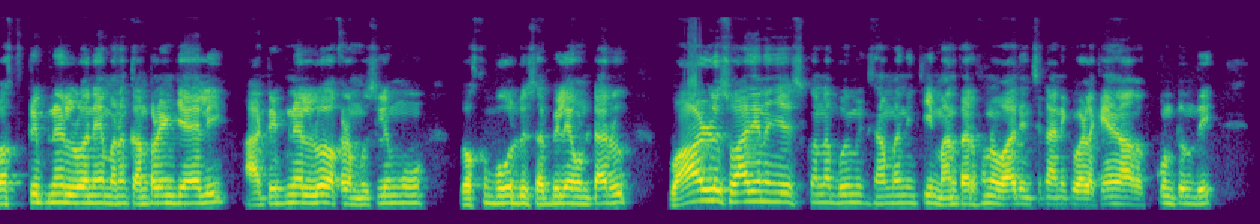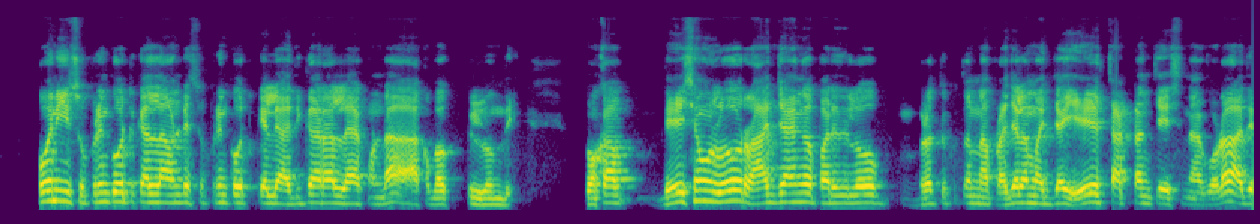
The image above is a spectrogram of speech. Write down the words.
వక్ఫ్ ట్రిబ్యునల్లోనే మనం కంప్లైంట్ చేయాలి. ఆ ట్రిబ్యునల్లో అక్కడ ముస్లిము వక్ఫ్ బోర్డు సభ్యులే ఉంటారు. వాళ్ళు స్వాధీనం చేసుకున్న భూమికి సంబంధించి మన తరఫున వాదించడానికి వాళ్ళకేం హక్కు ఉంటుంది? పోనీ సుప్రీంకోర్టుకి వెళ్దామంటే సుప్రీంకోర్టుకి వెళ్ళే అధికారాలు లేకుండా ఒక ఉంది ఒక దేశంలో రాజ్యాంగ పరిధిలో బ్రతుకుతున్న ప్రజల మధ్య ఏ చట్టం చేసినా కూడా అది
